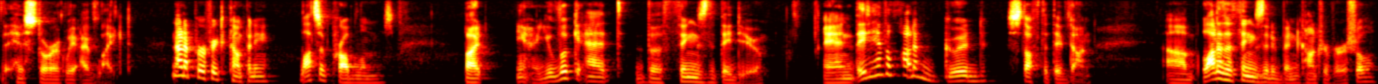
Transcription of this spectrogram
that historically I've liked. Not a perfect company, lots of problems, but you know, you look at the things that they do, and they have a lot of good stuff that they've done. Um, a lot of the things that have been controversial,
